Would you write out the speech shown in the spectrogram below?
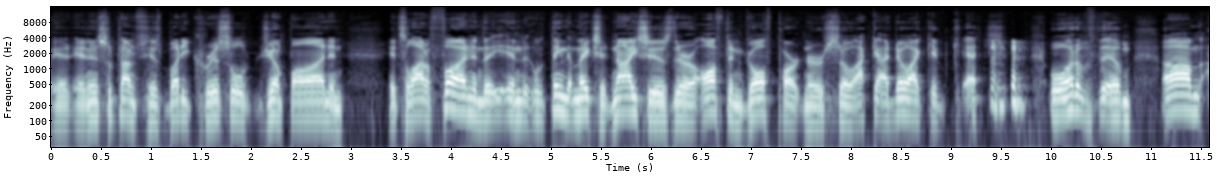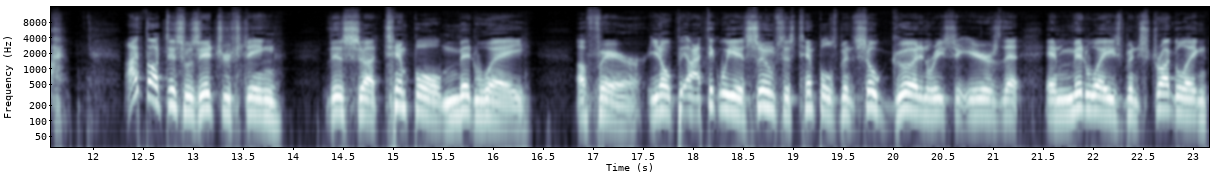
and, and then sometimes his buddy Chris will jump on, and it's a lot of fun. And the and the thing that makes it nice is they're often golf partners, so I, I know I could catch one of them. Um, I thought this was interesting this uh, Temple Midway affair. You know, I think we assume since Temple's been so good in recent years that, and Midway's been struggling,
